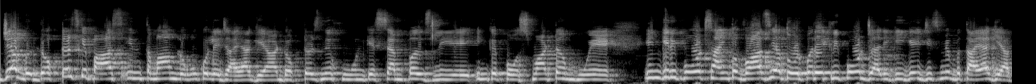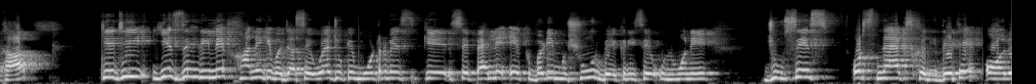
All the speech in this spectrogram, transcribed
जब डॉक्टर्स के पास इन तमाम लोगों को ले जाया गया डॉक्टर्स ने खून के सैंपल्स लिए, इनके पोस्टमार्टम हुए, इनकी रिपोर्ट्स आई तो वाजिया तौर पर एक रिपोर्ट जारी की गई, जिसमें बताया गया था कि जी, ये जहरीले खाने की वजह से हुआ है, जो कि मोटरवे के से पहले एक बड़ी मशहूर बेकरी से उन्होंने जूसेस और स्नैक्स खरीदे थे और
